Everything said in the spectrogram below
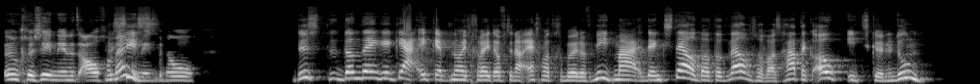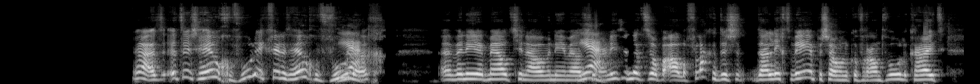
een gezin in het algemeen. Ik bedoel. Dus dan denk ik, ja, ik heb nooit geweten of er nou echt wat gebeurde of niet. Maar ik denk, stel dat dat wel zo was, had ik ook iets kunnen doen. Ja, het, het is heel gevoelig. Ik vind het heel gevoelig. Ja. Uh, wanneer meld je nou, wanneer meld je nou niet. En dat is op alle vlakken. Dus daar ligt weer persoonlijke verantwoordelijkheid.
